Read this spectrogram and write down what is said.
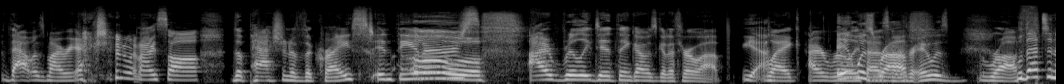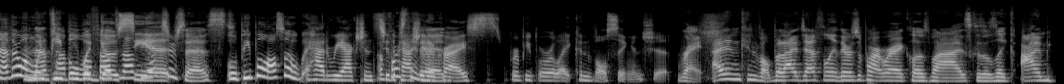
that was my reaction when I saw The Passion of the Christ in theaters. Oof. I really did think I was going to throw up. Yeah. Like, I really was thought I was rough. thro- it was rough. Well, that's another one And when how people, would go about see The it. Exorcist. Well, people also had reactions to the Passion of the. Christ where people were like convulsing and shit. Right. I didn't convulse, but I definitely there was a part where I closed my eyes because I was like, I'm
